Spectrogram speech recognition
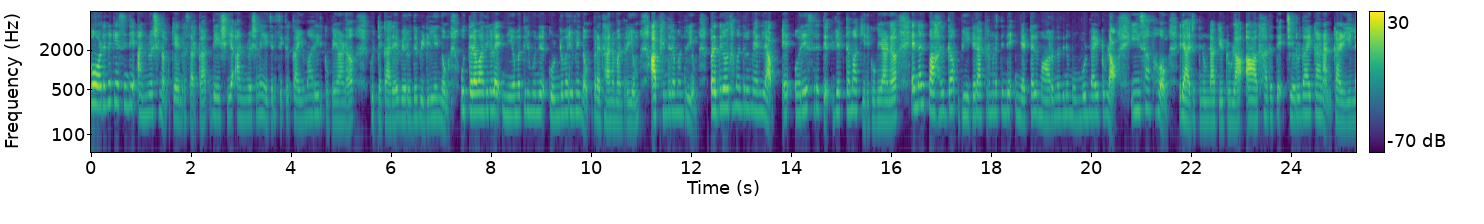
സ്ഫോടന കേസിന്റെ അന്വേഷണം കേന്ദ്ര സർക്കാർ ദേശീയ അന്വേഷണ ഏജൻസിക്ക് കൈമാറിയിരിക്കുകയാണ്. കുറ്റക്കാരെ വെറുതെ വിടില്ലെന്നും ഉത്തരവാദികളെ നിയമത്തിന് മുന്നിൽ കൊണ്ടുവരുമെന്നും പ്രധാനമന്ത്രിയും ആഭ്യന്തരമന്ത്രിയും പ്രതിരോധ മന്ത്രിയുമെല്ലാം ഒരേ സ്വരത്തിൽ വ്യക്തമാക്കിയിരിക്കുകയാണ്. എന്നാൽ പഹൽഗാം ഭീകരാക്രമണത്തിന്റെ ഞെട്ടൽ മാറുന്നതിന് മുമ്പുണ്ടായിട്ടുള്ള ഈ സംഭവം രാജ്യത്തിനുണ്ടാക്കിയിട്ടുള്ള ആഘാതത്തെ ചെറുതായി കാണാൻ കഴിയില്ല.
